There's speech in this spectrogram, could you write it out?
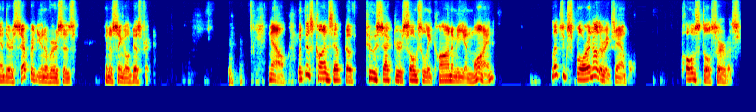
and their separate universes in a single district. Now, with this concept of two sector social economy in mind, let's explore another example postal service.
